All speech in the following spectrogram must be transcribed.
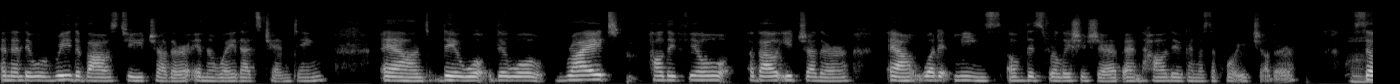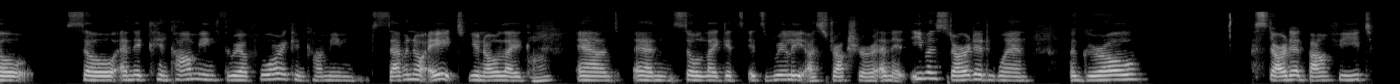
And then they will read the vows to each other in a way that's chanting. And they will they will write how they feel about each other and what it means of this relationship and how they're going to support each other wow. so so and it can come in three or four it can come in seven or eight you know like uh-huh. and and so like it's it's really a structure and it even started when a girl started bound feet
